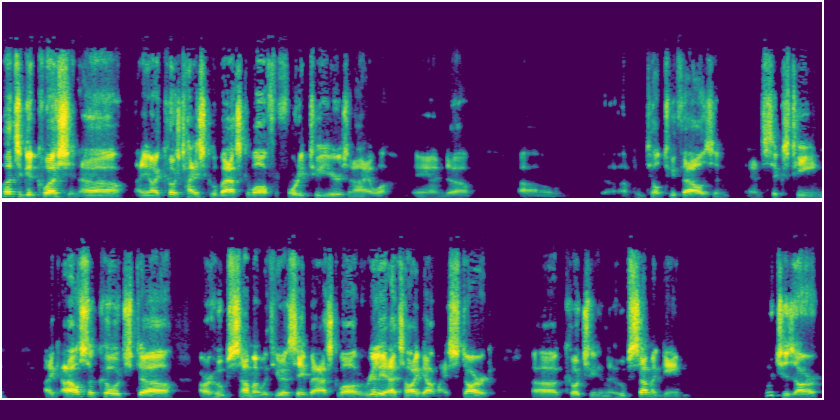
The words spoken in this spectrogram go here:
Well, that's a good question. Uh, you know, I coached high school basketball for 42 years in Iowa, and uh, uh, up until 2016. I, I also coached uh, our Hoop Summit with USA Basketball. Really, that's how I got my start uh, coaching the Hoop Summit game, which is our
